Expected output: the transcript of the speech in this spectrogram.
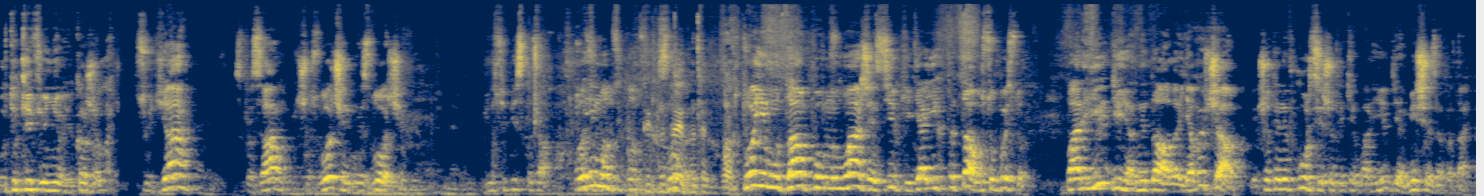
отакі фігня. Я кажу, суддя сказав, що злочин не злочин. Він собі сказав, а хто йому, а хто йому дав повноважень стільки? Я їх питав особисто. Баргільдія не дала, я вивчав. Якщо ти не в курсі, що таке Баргільдія, Міше запитай.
